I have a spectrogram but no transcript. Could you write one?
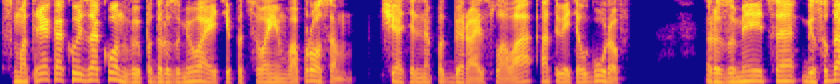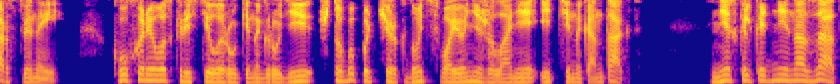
«Смотря какой закон вы подразумеваете под своим вопросом», тщательно подбирая слова, ответил Гуров. «Разумеется, государственный». Кухарева скрестила руки на груди, чтобы подчеркнуть свое нежелание идти на контакт. Несколько дней назад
